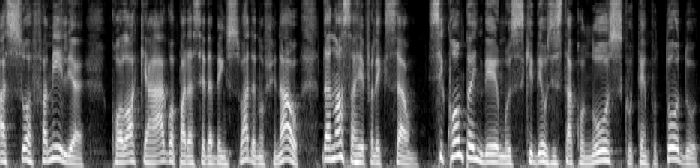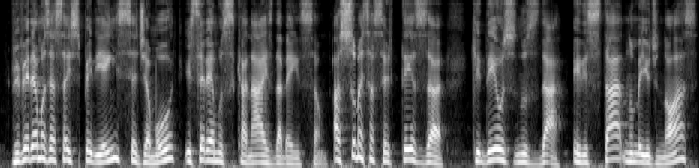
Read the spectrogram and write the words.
à sua família. Coloque a água para ser abençoada no final da nossa reflexão. Se compreendermos que Deus está conosco o tempo todo, viveremos essa experiência de amor e seremos canais da benção. Assuma essa certeza que Deus nos dá. Ele está no meio de nós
